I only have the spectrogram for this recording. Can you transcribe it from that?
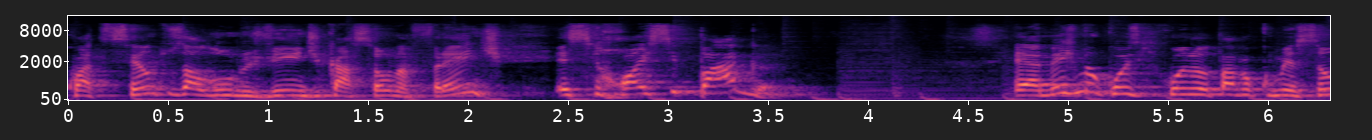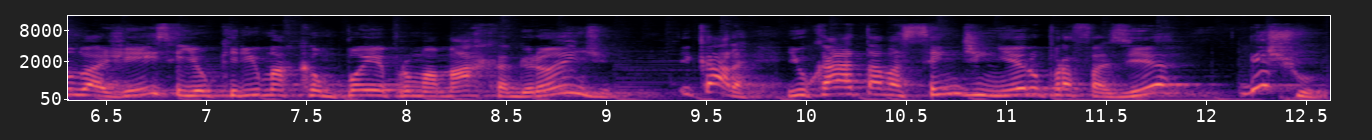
400 alunos via indicação na frente, esse ROI se paga. É a mesma coisa que quando eu estava começando a agência e eu queria uma campanha para uma marca grande, e cara, e o cara tava sem dinheiro para fazer? Bicho,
